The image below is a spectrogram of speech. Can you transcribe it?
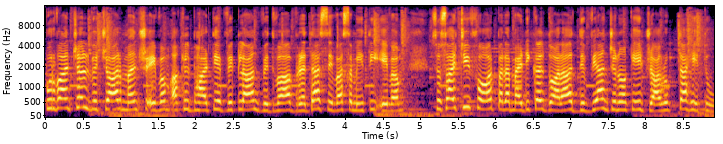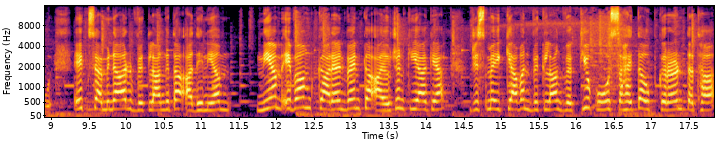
पूर्वांचल विचार मंच एवं अखिल भारतीय विकलांग विधवा वृद्धा सेवा समिति एवं सोसाइटी फॉर पैरामेडिकल द्वारा दिव्यांगजनों के जागरूकता हेतु एक सेमिनार विकलांगता अधिनियम, नियम एवं कार्यान्वयन का आयोजन किया गया, जिसमें इक्यावन विकलांग व्यक्तियों को सहायता उपकरण तथा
